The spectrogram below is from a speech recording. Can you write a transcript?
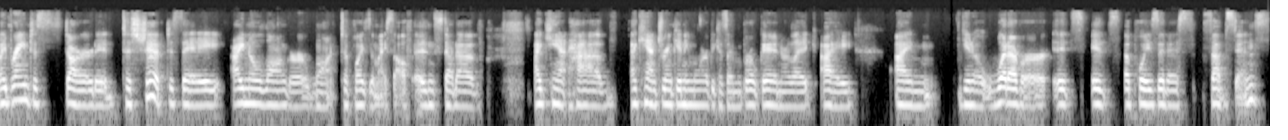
my brain just started to shift to say, I no longer want to poison myself instead of I can't have, I can't drink anymore because I'm broken or like I, I'm, you know, whatever. It's, it's a poisonous substance.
